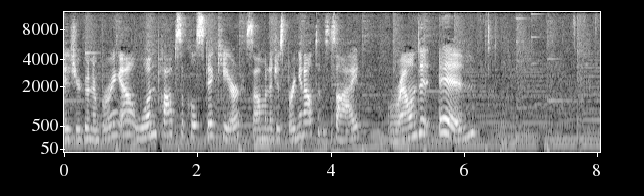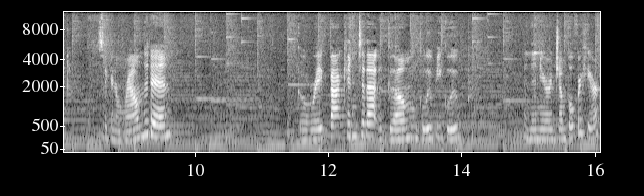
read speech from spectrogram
is you're gonna bring out one popsicle stick here. So I'm gonna just bring it out to the side, round it in, so you're gonna round it in, go right back into that gum gloopy gloop, and then you're gonna jump over here,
